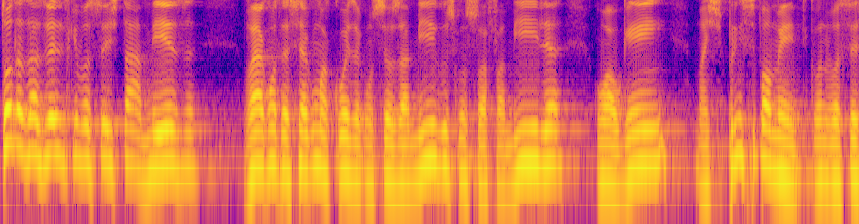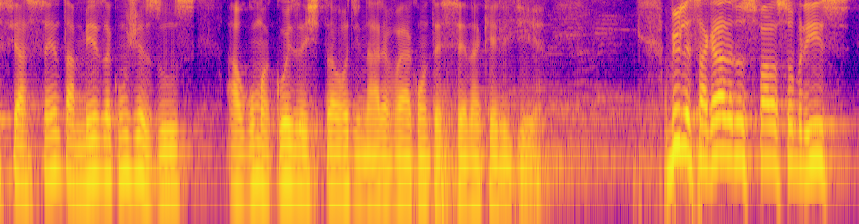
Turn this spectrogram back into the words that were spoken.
Todas as vezes que você está à mesa, vai acontecer alguma coisa com seus amigos, com sua família, com alguém, mas principalmente quando você se assenta à mesa com Jesus, alguma coisa extraordinária vai acontecer naquele dia. A Bíblia Sagrada nos fala sobre isso.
